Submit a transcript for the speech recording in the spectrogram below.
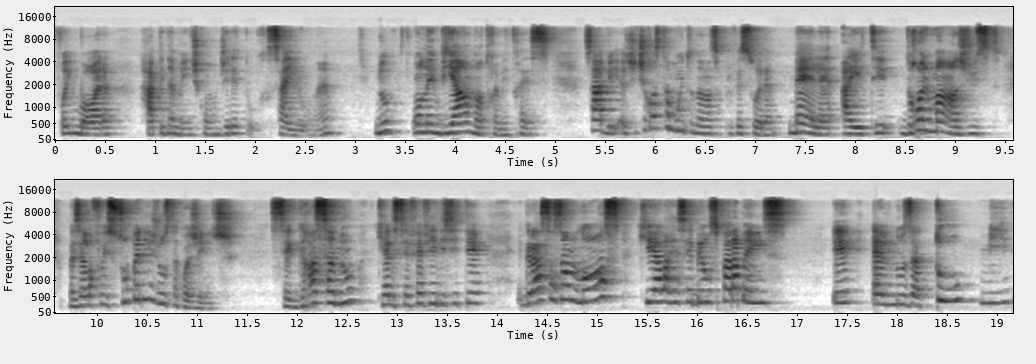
foi embora rapidamente com o diretor. Saiu, né? Nous, on bien notre maîtresse. Sabe, a gente gosta muito da nossa professora, mais elle a été drôlement injuste. Mas ela foi super injusta com a gente. C'est grâce à nous qu'elle s'est fait féliciter. É graças a nós que ela recebeu os parabéns. Et elle nous a tout mis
